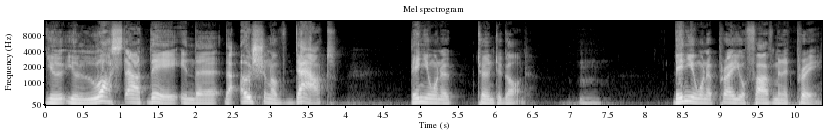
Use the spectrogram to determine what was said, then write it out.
you you're lost out there in the, the ocean of doubt, then you want to turn to God. Then you want to pray your five minute prayer.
